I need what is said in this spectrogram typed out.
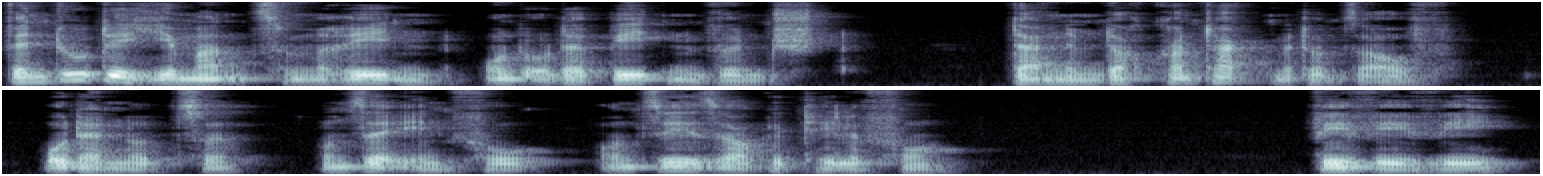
Wenn du dir jemanden zum Reden und oder Beten wünscht, dann nimm doch Kontakt mit uns auf oder nutze unser Info- und Seelsorgetelefon www.gott.biz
